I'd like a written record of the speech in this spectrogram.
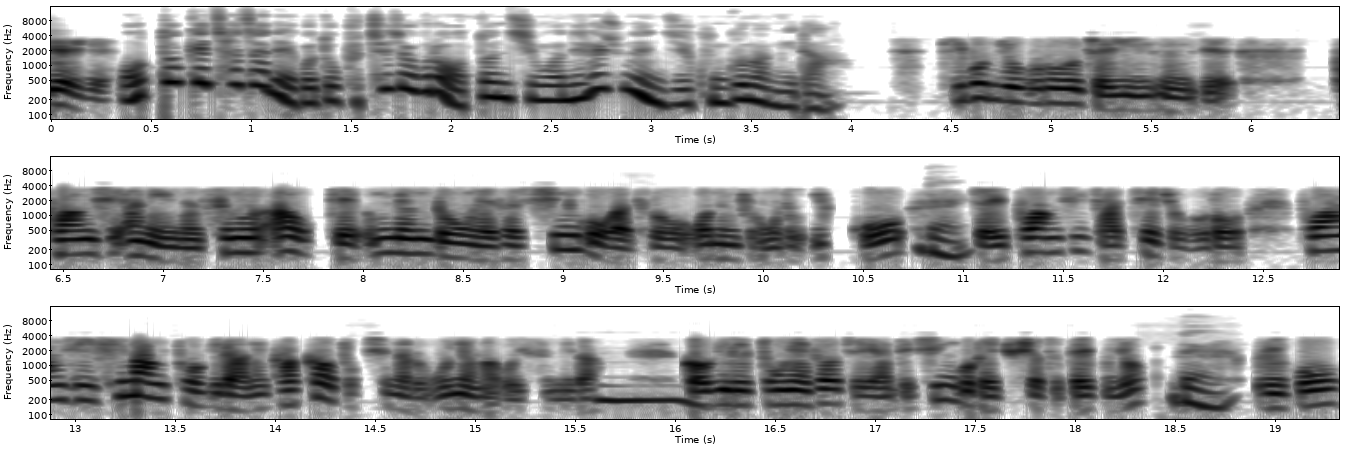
예, 예. 어떻게 찾아내고 또 구체적으로 어떤 지원을 해주는지 궁금합니다. 기본적으로 저희는 이제 포항시 안에 있는 29개 읍면동에서 신고가 들어오는 경우도 있고 네. 저희 포항시 자체적으로 포항시 희망톡이라는 카카오톡 채널을 운영하고 있습니다. 음. 거기를 통해서 저희한테 신고를 해주셔도 되고요. 네. 그리고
